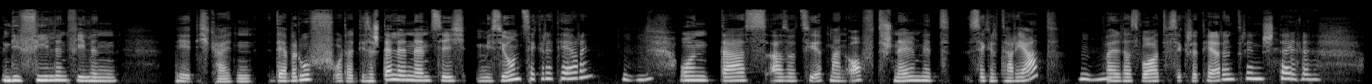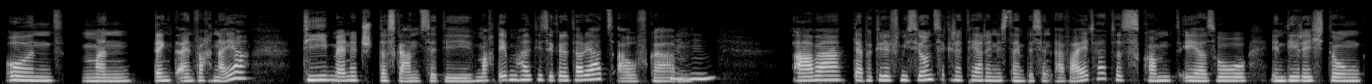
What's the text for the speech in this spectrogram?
in die vielen, vielen Tätigkeiten. Der Beruf oder diese Stelle nennt sich Missionssekretärin. Mhm. Und das assoziiert man oft schnell mit Sekretariat, mhm. weil das Wort Sekretärin drin steckt. und man denkt einfach, naja, die managt das Ganze, die macht eben halt die Sekretariatsaufgaben. Mhm. Aber der Begriff Missionssekretärin ist ein bisschen erweitert. Das kommt eher so in die Richtung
